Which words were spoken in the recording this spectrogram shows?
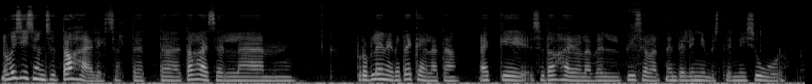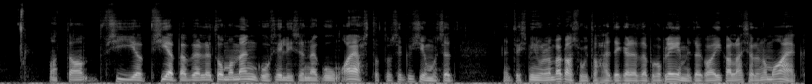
no või siis on see tahe lihtsalt, et äh, tahe selle mm, probleemiga tegeleda, äkki see tahe ei ole veel piisavalt nendel inimestel nii suur? vaata, siia, siia peab jälle tooma mängu sellise nagu ajastatuse küsimuse, et näiteks minul on väga suur tahe tegeleda probleemidega, igal asjal on oma aeg.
